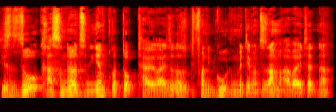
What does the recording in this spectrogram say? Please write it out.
die sind so krasse Nerds in ihrem Produkt teilweise, also von den Guten, mit denen man zusammenarbeitet, ne,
